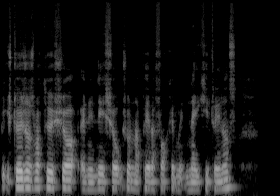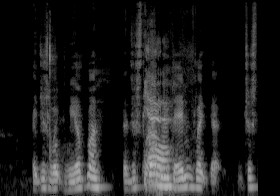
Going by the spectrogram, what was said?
But his trousers were too short, and he had socks on a pair of fucking like Nike trainers. It just looked weird, man. It just yeah. then like it just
